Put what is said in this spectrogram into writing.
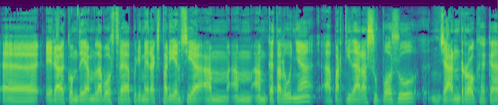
Eh, era, com dèiem, la vostra primera experiència amb, amb, amb Catalunya. A partir d'ara, suposo, Jan Roc, que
